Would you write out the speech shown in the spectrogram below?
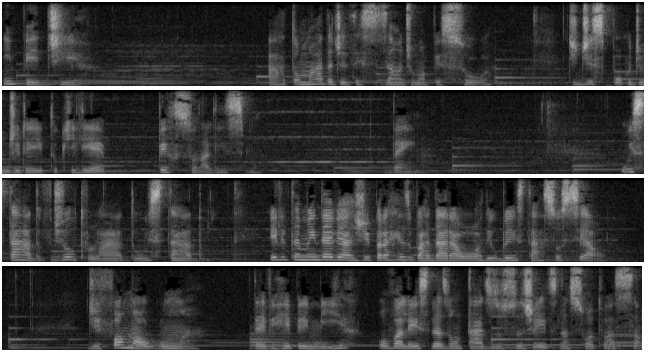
impedir a tomada de decisão de uma pessoa de dispor de um direito que lhe é personalíssimo? Bem, o Estado, de outro lado, o Estado ele também deve agir para resguardar a ordem e o bem-estar social. De forma alguma, deve reprimir ou valer-se das vontades dos sujeitos na sua atuação,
